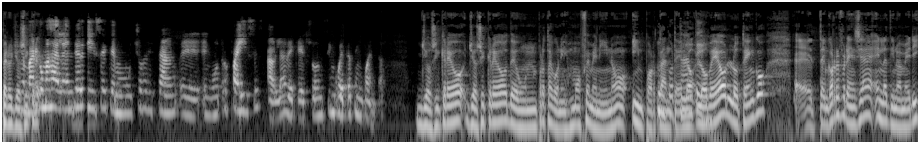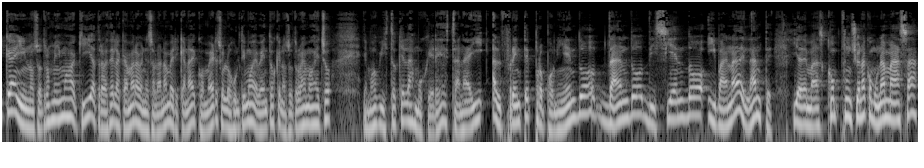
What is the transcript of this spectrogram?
Pero yo Sin embargo, más adelante dice que muchos están eh, en otros países, habla de que son 50-50 yo sí creo, yo sí creo de un protagonismo femenino importante. Lo, veo, lo tengo, eh, tengo referencia en Latinoamérica y nosotros mismos aquí a través de la Cámara Venezolana Americana de Comercio, los últimos eventos que nosotros hemos hecho, hemos visto que las mujeres están ahí al frente proponiendo, dando, diciendo y van adelante. Y además funciona como una masa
